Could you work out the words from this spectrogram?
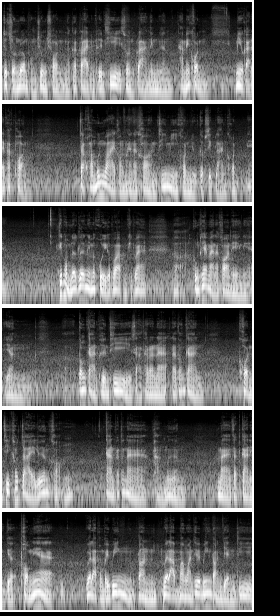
จุดส่วนรวมของชุมชน แล้วก็กลายเป็นพื้นที่ส่วนกลางในเมืองทำให้คนมีโอกาสได้พักผ่อน จากความวุ่นวายของมหานครที่มีคนอยู่เกือบ10 ล้านคนนะฮะที่ผมเลือกเรื่องนี้มาคุยก็เพราะว่าผมคิดว่ากรุงเทพมหานครเองเนี่ยยังต้องการพื้นที่สาธารณะและต้องการ คนที่เข้าใจเรื่องของการพัฒนาผังเมืองมาจัดการอีกเยอะ ผมเนี่ยเวลาผมไปวิ่งตอนเวลาบางวันที่ไปวิ่งตอนเย็นที่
